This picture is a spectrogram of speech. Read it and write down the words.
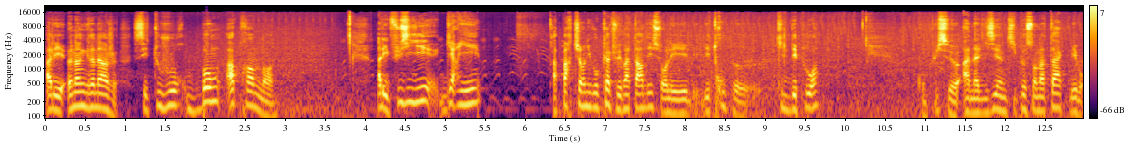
Allez, un engrenage, c'est toujours bon à prendre. Allez, fusilier, guerrier. À partir du niveau 4, je vais m'attarder sur les troupes euh, qu'il déploie. Qu'on puisse euh, analyser un petit peu son attaque. Mais bon,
